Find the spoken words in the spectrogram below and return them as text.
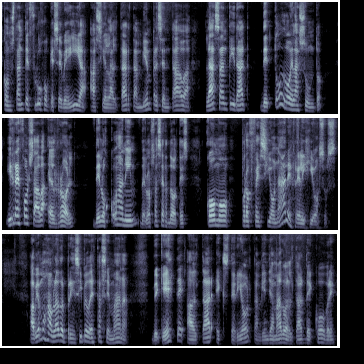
constante flujo que se veía hacia el altar también presentaba la santidad de todo el asunto y reforzaba el rol de los Kohanim, de los sacerdotes, como profesionales religiosos. Habíamos hablado al principio de esta semana de que este altar exterior, también llamado altar de cobre,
